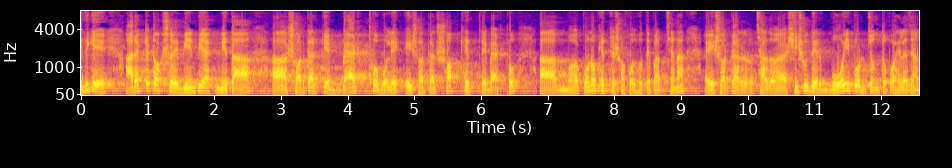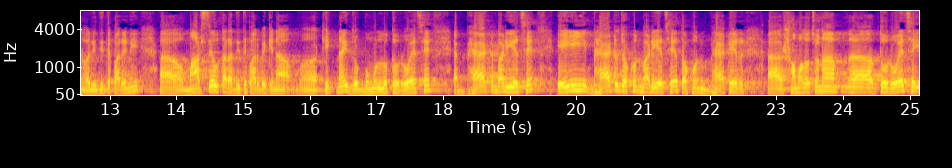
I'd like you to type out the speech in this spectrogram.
এদিকে আরেকটা টক শোয়ে বিএনপি এক নেতা সরকারকে ব্যর্থ বলে, এই সরকার সব ক্ষেত্রে ব্যর্থ কোনো ক্ষেত্রে সফল হতে পারছে না। এই সরকার শিশুদের বই পর্যন্ত পহেলা জানুয়ারি দিতে পারেনি মার্চেও তারা দিতে পারবে কিনা ঠিক নাই, দ্রব্যমূল্য তো রয়েছে, ভ্যাট বাড়িয়েছে। এই ভ্যাট যখন বাড়িয়েছে, তখন ভ্যাটের সমালোচনা তো রয়েছেই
